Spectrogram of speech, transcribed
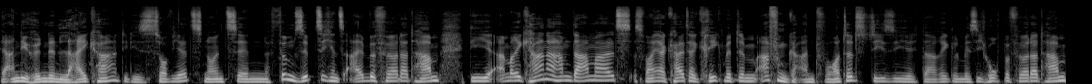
ja, an die Hündin Laika, die die Sowjets 1975 ins All befördert haben. Die Amerikaner haben damals, es war ja kalter Krieg, mit dem Affen geantwortet, die sie da regelmäßig hochbefördert haben.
